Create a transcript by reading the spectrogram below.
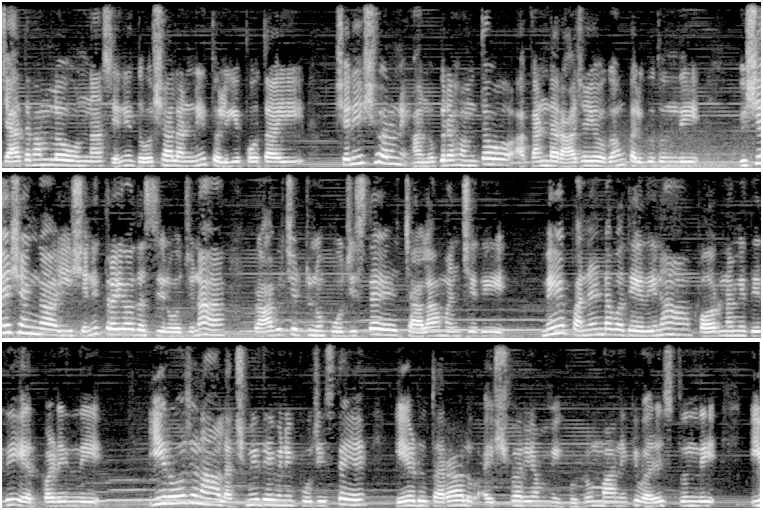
జాతకంలో ఉన్న శని దోషాలన్నీ తొలగిపోతాయి. శనీశ్వరుని అనుగ్రహంతో అఖండ రాజయోగం కలుగుతుంది. విశేషంగా ఈ శని త్రయోదశి రోజున రావి చెట్టును పూజిస్తే చాలా మంచిది. మే పన్నెండవ తేదీన పౌర్ణమి తిథి ఏర్పడింది. ఈ రోజున లక్ష్మీదేవిని పూజిస్తే ఏడు తరాలు ఐశ్వర్యం మీ కుటుంబానికి వరిస్తుంది. ఈ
